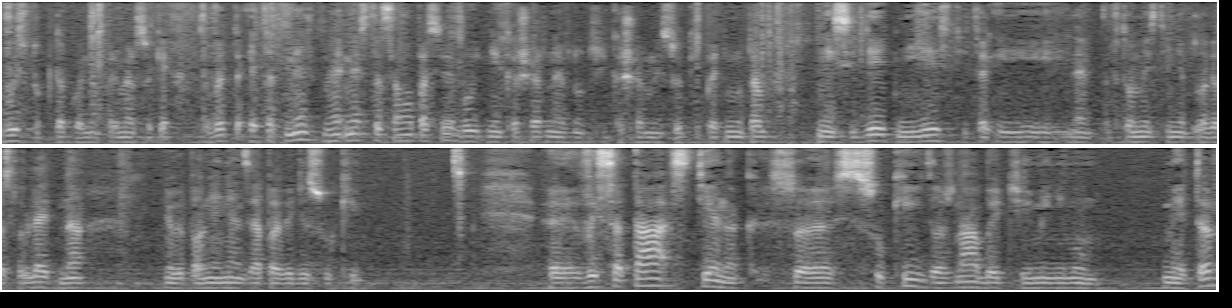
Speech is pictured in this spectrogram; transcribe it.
выступ такой, например, суки, то в это, этот место само по себе будет не кошерное внутри кошерной суки. Поэтому там не сидеть, не есть и, и, и в том месте не благословлять на выполнение заповеди суки. Э, высота стенок с, суки должна быть минимум метр,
